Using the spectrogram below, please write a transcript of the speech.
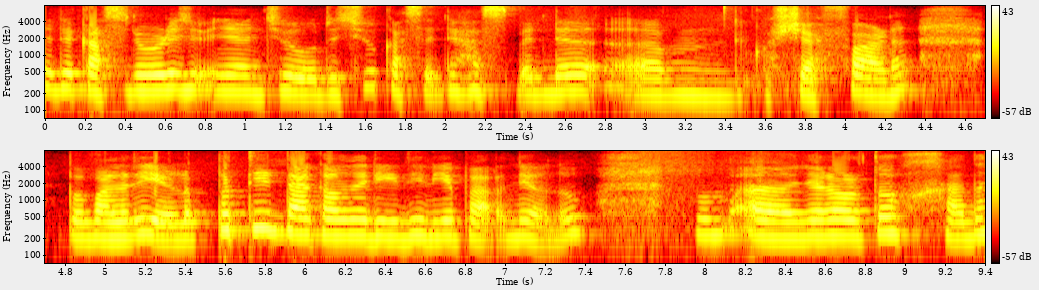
എന്റെ കസിനോട് ഞാൻ ചോദിച്ചു. കസിന്റെ ഹസ്ബൻഡ് ഷെഫാണ് അപ്പോൾ വളരെ എളുപ്പത്തിൽ ഉണ്ടാക്കാവുന്ന രീതി എനിക്ക് പറഞ്ഞു തന്നു. അപ്പം ഞാൻ ഓർത്തു അത്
